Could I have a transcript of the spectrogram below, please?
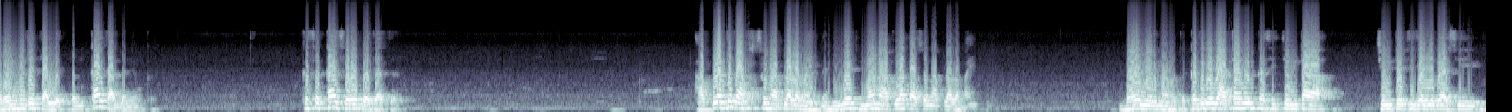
मध्ये चाललेत पण काय चाललं नेमकं? कसं काय स्वरूप आहे त्याचं? आपल्यातच असून आपल्याला माहीत नाही. म्हणजे मन आपलाच असून आपल्याला माहीत नाही. भय निर्माण होतं. कधी कधी अचानक कशी चिंता चिंतेची जणू काय अशी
